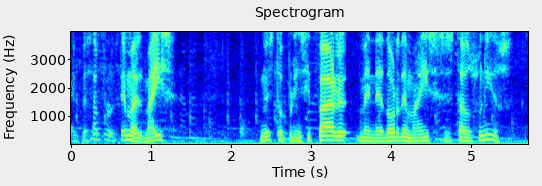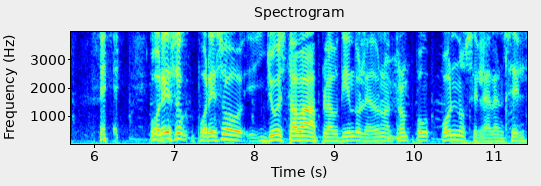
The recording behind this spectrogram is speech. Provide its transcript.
empezar por el tema del maíz. Nuestro principal vendedor de maíz es Estados Unidos. Por eso, por eso yo estaba aplaudiéndole a Donald Trump, ponnos el arancel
